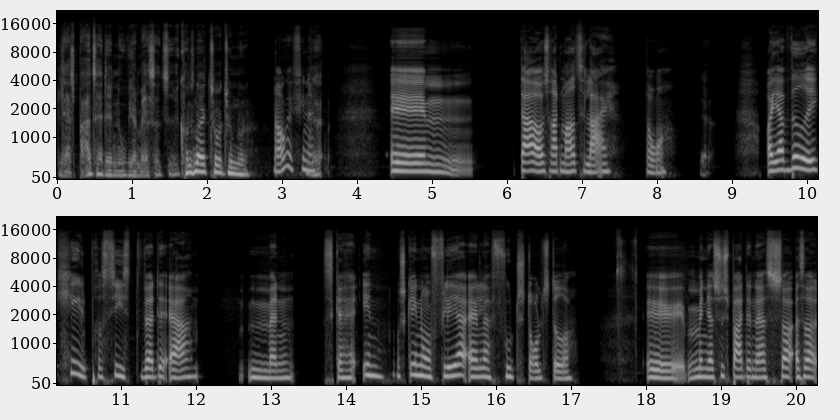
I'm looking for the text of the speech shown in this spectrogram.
Lad os bare tage den nu. Vi har masser af tid. Vi kun snakke 22 minutter. Nå, okay, fint. Ja. Øhm, der er også ret meget til leje derovre. Og jeg ved ikke helt præcist, hvad det er, man skal have ind. Måske nogle flere ala foodstall-steder. Øh, men jeg synes bare, at den er så... Altså,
